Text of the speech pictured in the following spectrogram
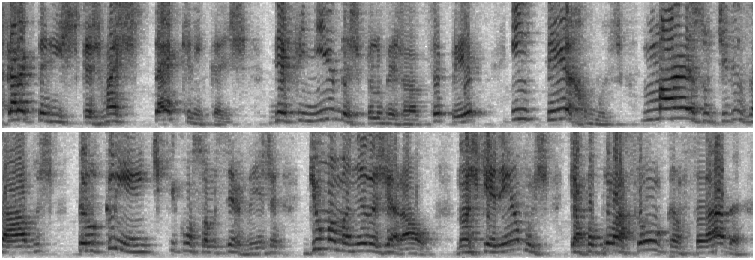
características mais técnicas definidas pelo BJCP em termos mais utilizados pelo cliente que consome cerveja de uma maneira geral. Nós queremos que a população alcançada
